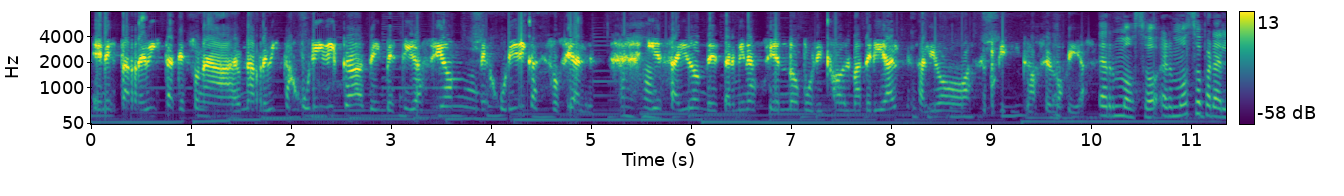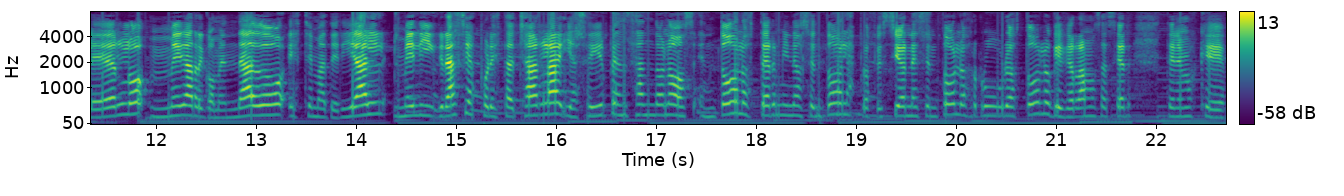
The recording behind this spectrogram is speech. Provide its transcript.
en esta revista que es una, una revista jurídica de investigación de jurídicas y sociales Ajá. y es ahí donde termina siendo publicado el material que salió hace poquitito, hace dos días. Hermoso, hermoso para leerlo, mega recomendado este material. Meli, gracias por esta charla y a seguir pensándonos en todos los términos, en todas las profesiones, en todos los rubros, todo lo que querramos hacer, tenemos que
